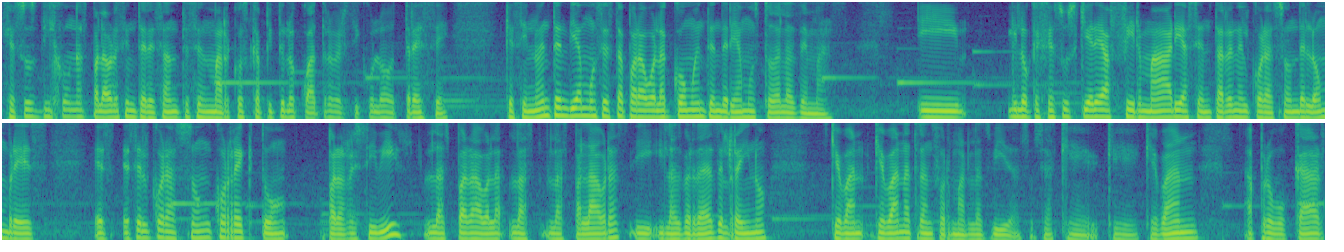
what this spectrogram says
Jesús dijo unas palabras interesantes en Marcos capítulo 4, versículo 13, que si no entendíamos esta parábola, ¿cómo entenderíamos todas las demás? Y, y lo que Jesús quiere afirmar y asentar en el corazón del hombre es, es, es el corazón correcto para recibir las, las, las palabras y, las verdades del reino que van, que van a transformar las vidas, o sea, que, van a provocar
